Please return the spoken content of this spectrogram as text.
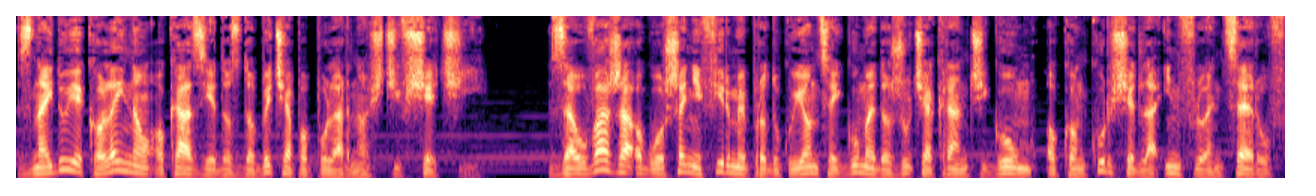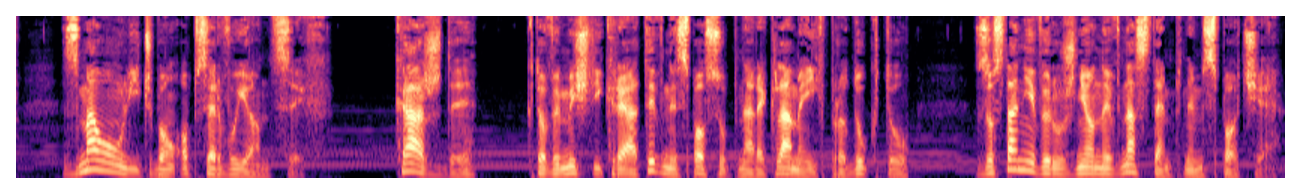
znajduje kolejną okazję do zdobycia popularności w sieci. Zauważa ogłoszenie firmy produkującej gumę do rzucia Crunchy Gum o konkursie dla influencerów z małą liczbą obserwujących. Każdy, kto wymyśli kreatywny sposób na reklamę ich produktu, zostanie wyróżniony w następnym spocie.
